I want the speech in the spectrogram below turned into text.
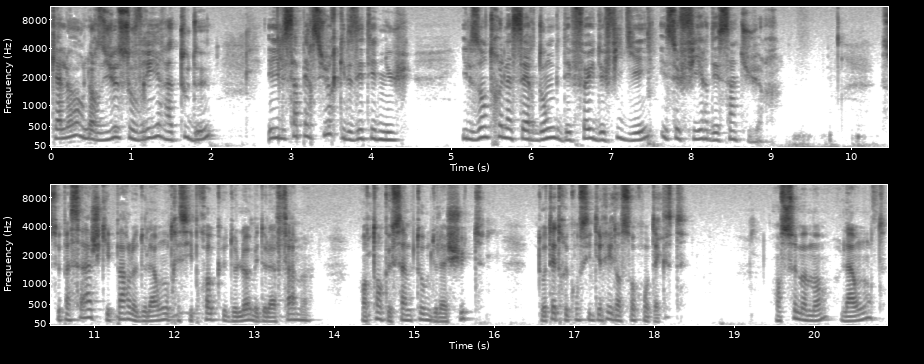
qu'alors leurs yeux s'ouvrirent à tous deux, et ils s'aperçurent qu'ils étaient nus. Ils entrelacèrent donc des feuilles de figuier et se firent des ceintures. Ce passage qui parle de la honte réciproque de l'homme et de la femme en tant que symptôme de la chute doit être considéré dans son contexte. En ce moment, la honte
